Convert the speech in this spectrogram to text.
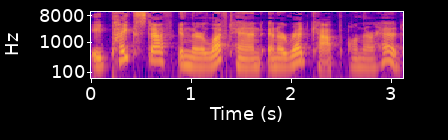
a pike staff in their left hand, and a red cap on their head.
